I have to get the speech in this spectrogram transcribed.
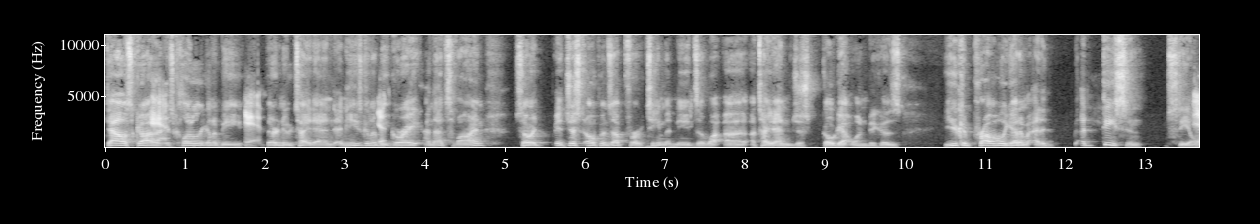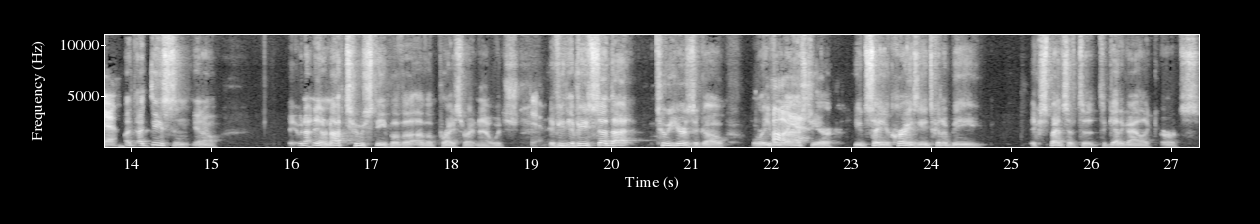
Dallas Goedert Yeah. is clearly going to be Yeah. their new tight end, and he's going to Yeah. be great, and that's fine. So it, it just opens up for a team that needs a wi- uh, a tight end. Just go get one because you could probably get him at a, a decent steal. Yeah. a, a decent, you know, not, you know, not too steep of a of a price right now. Which Yeah. if you if you said that two years ago or even Oh, yeah. last year, you'd say you're crazy. It's going to be expensive to to get a guy like Ertz.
